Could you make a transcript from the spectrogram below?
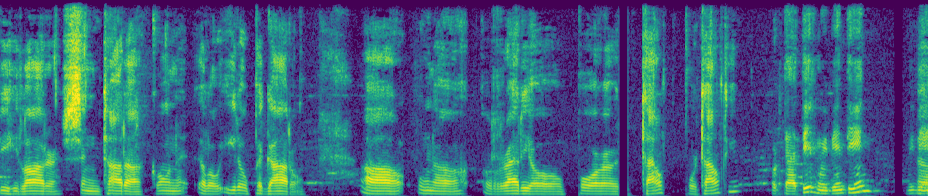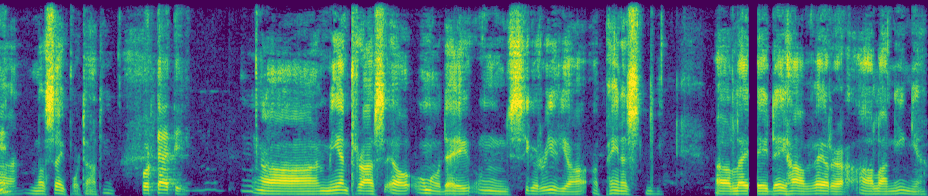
vigilar sentada con el oído pegado a una radio portal, portátil, Portátil, muy bien, Tim. Muy bien. Ah, no sé, portátil, Portátil. Ah, mientras el humo de un cigarrillo apenas ah, le deja ver a la niña.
